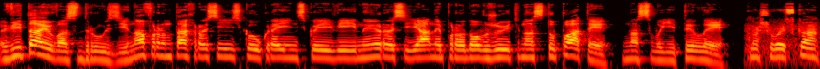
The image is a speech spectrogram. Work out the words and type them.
Вітаю вас, друзі! На фронтах російсько-української війни росіяни продовжують наступати на свої тили. Наши войска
